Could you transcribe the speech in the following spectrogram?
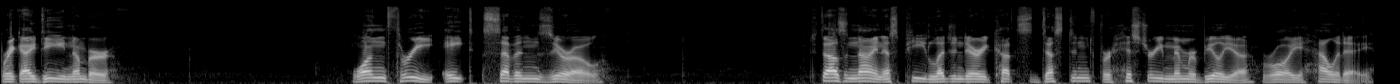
Break ID number 13870. 2009 SP Legendary Cuts Destined for History Memorabilia, Roy Halladay.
